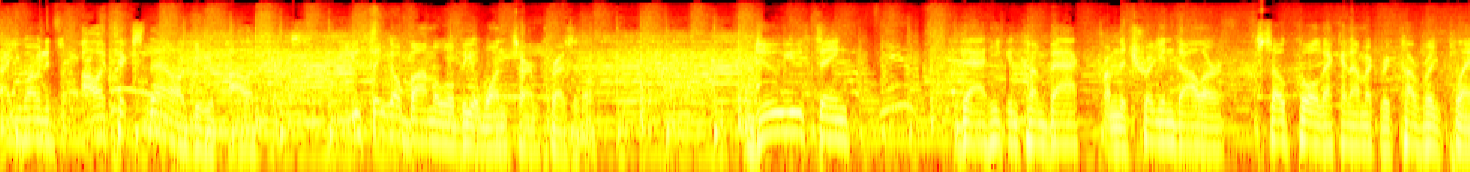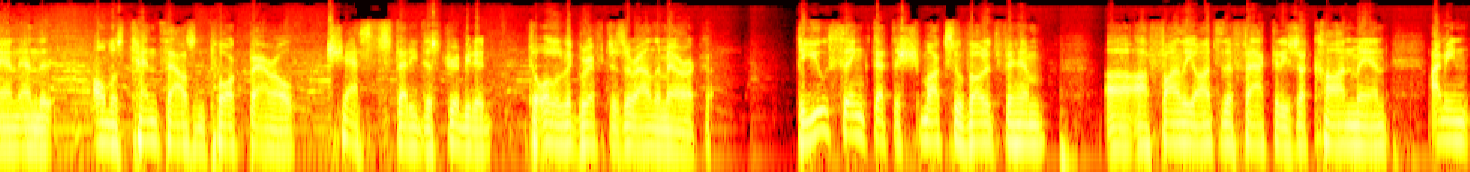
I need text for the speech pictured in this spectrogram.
right, you want me to do politics now? I'll give you politics. Do you think Obama will be a one-term president? Do you think that he can come back from the trillion-dollar so-called economic recovery plan and the almost 10,000 pork barrel chests that he distributed to all of the grifters around America? Do you think that the schmucks who voted for him uh, are finally onto the fact that he's a con man? I mean,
